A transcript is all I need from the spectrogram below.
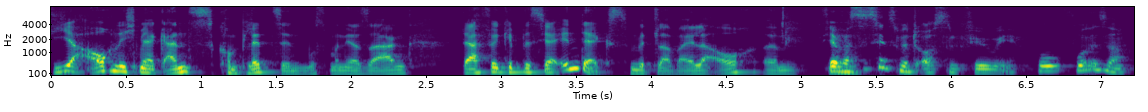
die ja auch nicht mehr ganz komplett sind, muss man ja sagen. Dafür gibt es ja Index mittlerweile auch. Ähm, ja, was ist jetzt mit Austin Fury? Wo, wo ist er,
